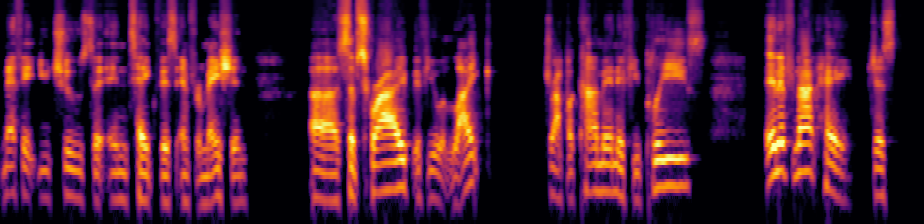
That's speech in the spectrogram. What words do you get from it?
method you choose to intake this information. Uh, subscribe if you would like, drop a comment if you please. And if not, hey, just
